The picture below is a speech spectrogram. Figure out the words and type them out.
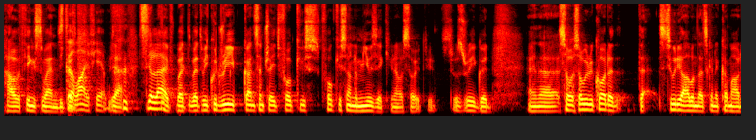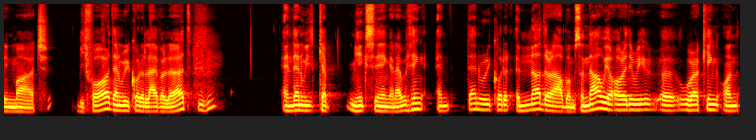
how things went. Because, Still live, yeah. yeah, still live, but but we could really concentrate, focus, focus on the music, you know. So it, it was really good, and uh, so so we recorded the studio album that's going to come out in March. Before then, we recorded Live Alert, and then we kept mixing and everything, and then we recorded another album. So now we are already re- uh, working on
